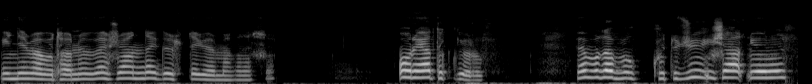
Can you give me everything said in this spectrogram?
İndirme butonu ve şu anda gösteriyorum arkadaşlar. Oraya tıklıyoruz. Ve burada bu kutucuğu işaretliyoruz.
